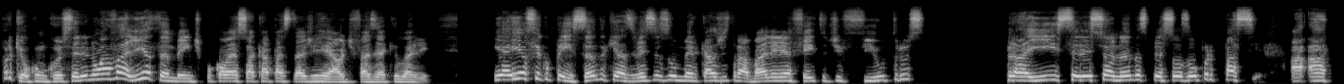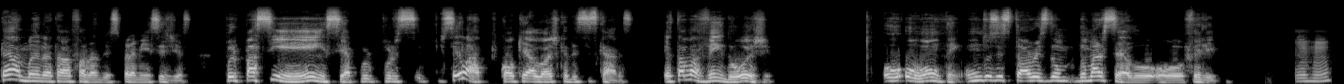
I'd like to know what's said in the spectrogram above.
Porque o concurso ele não avalia também, tipo, qual é a sua capacidade real de fazer aquilo ali. E aí eu fico pensando que às vezes o mercado de trabalho ele é feito de filtros para ir selecionando as pessoas ou por paci... a- a- até a Amanda estava falando isso para mim esses dias. Por paciência, por, por sei lá, qual que é a lógica desses caras. Eu estava vendo hoje ou, ou ontem um dos stories do, do Marcelo, o Felipe. Uhum.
